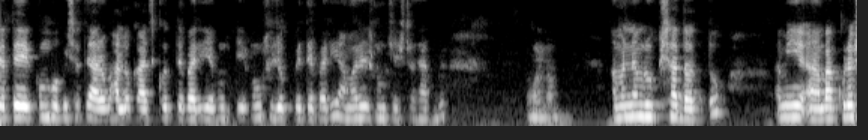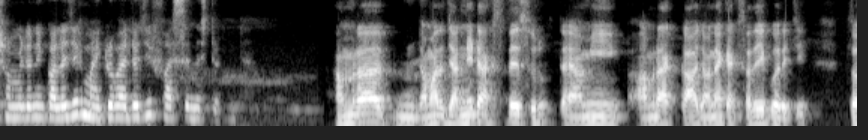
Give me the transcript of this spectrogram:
যাতে এরকম ভবিষ্যতে আরও ভালো কাজ করতে পারি এবং এরকম সুযোগ পেতে পারি আমারও এরকম চেষ্টা থাকবে। তোমার নাম? আমার নাম রূপসা দত্ত। আমি বাঁকুড়া সম্মিলনী কলেজের মাইক্রোবায়োলজির ফার্স্ট সেমিস্টার আমরা আমাদের জার্নিটা একসাথে শুরু তাই আমি আমরা এক কাজ অনেক একসাথেই করেছি। তো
